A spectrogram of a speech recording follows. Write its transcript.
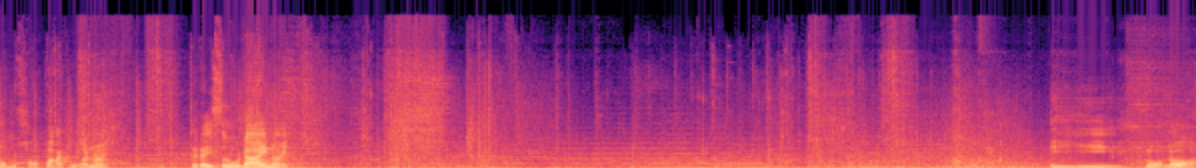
ล้มขอปาดหัวหน่อย จะได้สู้ได้หน่อย อีโกรธแล้วเหรอ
